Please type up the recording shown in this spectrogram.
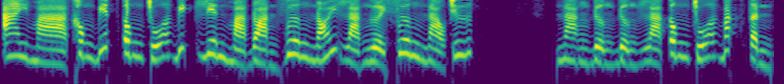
Ai mà không biết công chúa Bích Liên mà đoàn vương nói là người phương nào chứ? Nàng đường đường là công chúa Bắc Tần,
